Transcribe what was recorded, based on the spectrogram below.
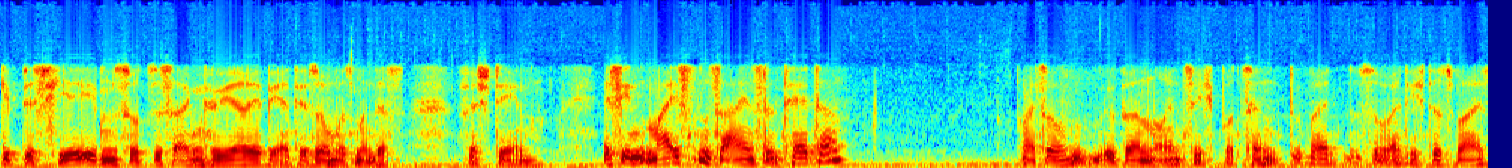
gibt es hier eben sozusagen höhere Werte. So muss man das verstehen. Es sind meistens Einzeltäter, also über 90 Prozent, soweit ich das weiß.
